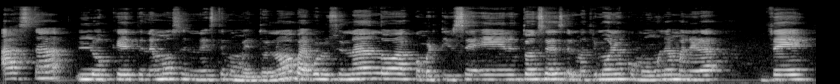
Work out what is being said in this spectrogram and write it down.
hasta lo que tenemos en este momento, ¿no? Va evolucionando a convertirse en entonces el matrimonio como una manera de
